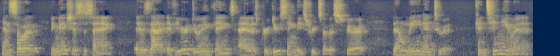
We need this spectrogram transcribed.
And so, what Ignatius is saying is that if you're doing things and it is producing these fruits of the Spirit, then lean into it, continue in it,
